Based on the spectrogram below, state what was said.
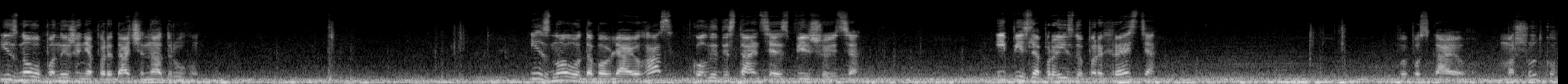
і знову пониження передачі на другу. І знову додаю газ, коли дистанція збільшується. І після проїзду перехрестя випускаю маршрутку.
